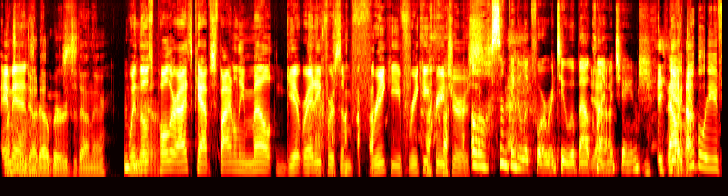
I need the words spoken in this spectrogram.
Hey Bunch man, dodo birds down there. when Mhm. those Yeah. polar ice caps finally melt, get ready for some freaky, freaky creatures. Oh, something to look forward to about Yeah. climate change. Now Yeah. I do believe.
